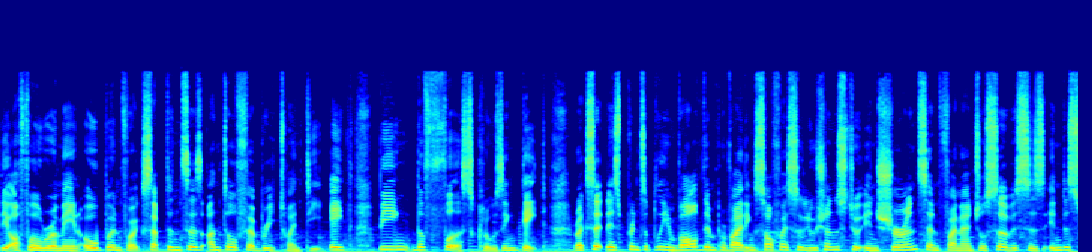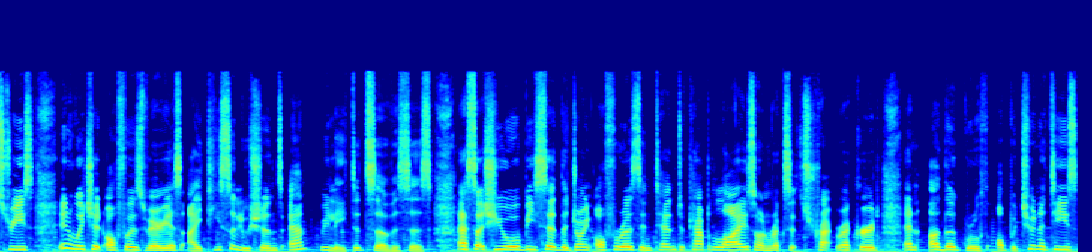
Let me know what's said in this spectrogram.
The offer will remain open for acceptances until February 28th, being the first closing date. Rexit is principally involved in providing software solutions to insurance and financial services industries, in which it offers various IT solutions and related services. As such, UOB said the joint offerers intend to capitalize on Rexit's track record and other growth opportunities,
